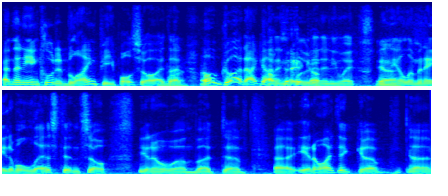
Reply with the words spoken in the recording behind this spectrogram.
And then he included blind people. So I thought, Right. oh, good, I got Oh, included go. anyway Yeah. in the eliminatable list. And so, you know, um, but uh, uh, you know, I think uh, uh,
